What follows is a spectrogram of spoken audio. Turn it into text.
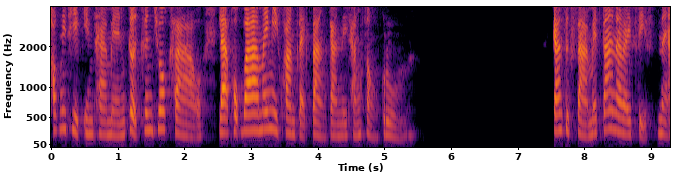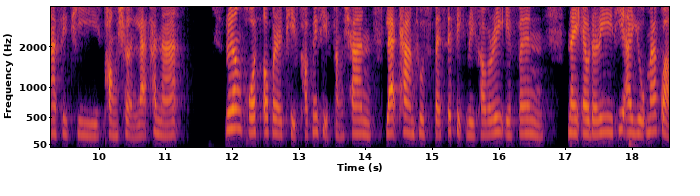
cognitive impairment เกิดขึ้นชั่วคราว และพบว่าไม่มีความแตกต่างกันในทั้งสองกลุ่ม การศึกษา meta analysis ใน RCT ของเฉินและคณะ เรื่อง post operative cognitive function และ time to specific recovery event ใน elderly ที่อายุมากกว่า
